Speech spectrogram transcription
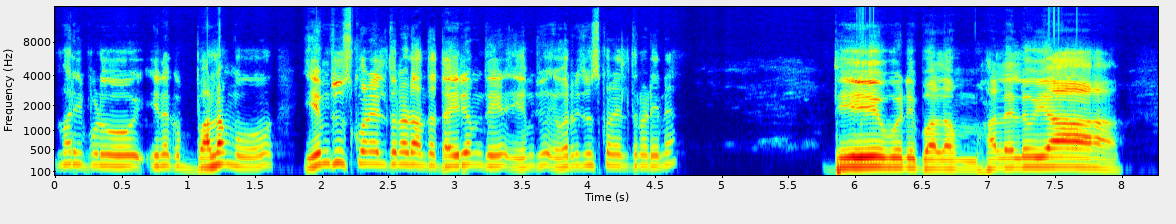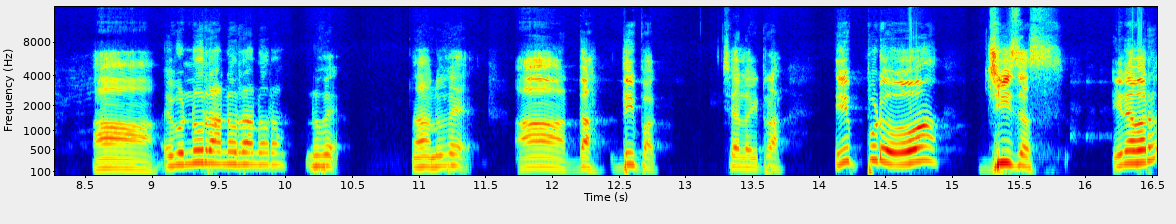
మరి ఇప్పుడు ఈయనకు బలము ఏం చూసుకొని వెళ్తున్నాడు? అంత ధైర్యం దే- ఏం చూ- ఎవరిని చూసుకొని వెళ్తున్నాడు ఈయన? దేవుని బలం. హలలుయా ఆ ఇప్పుడు నువ్వు రా నువ్వు రా నువ్వు రా. నువ్వే. ఆ, నువ్వే. ఆ దా దీపక్. చలో ఇట్రా ఇప్పుడు జీసస్. ఈయనెవరు?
